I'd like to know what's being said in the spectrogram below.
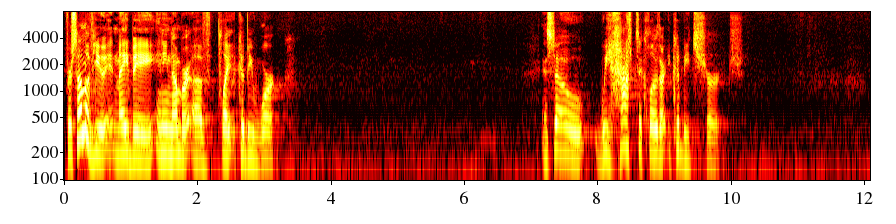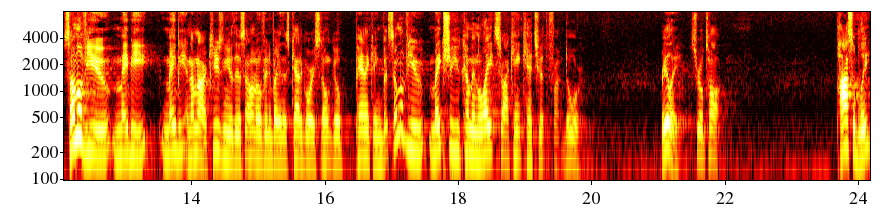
For some of you, it may be any number of it could be work. And so we have to clothe our, it could be church. Some of you, maybe, maybe, and I'm not accusing you of this, I don't know if anybody in this category, so don't go panicking, but some of you make sure you come in late so I can't catch you at the front door. Really, it's real talk. Possibly,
